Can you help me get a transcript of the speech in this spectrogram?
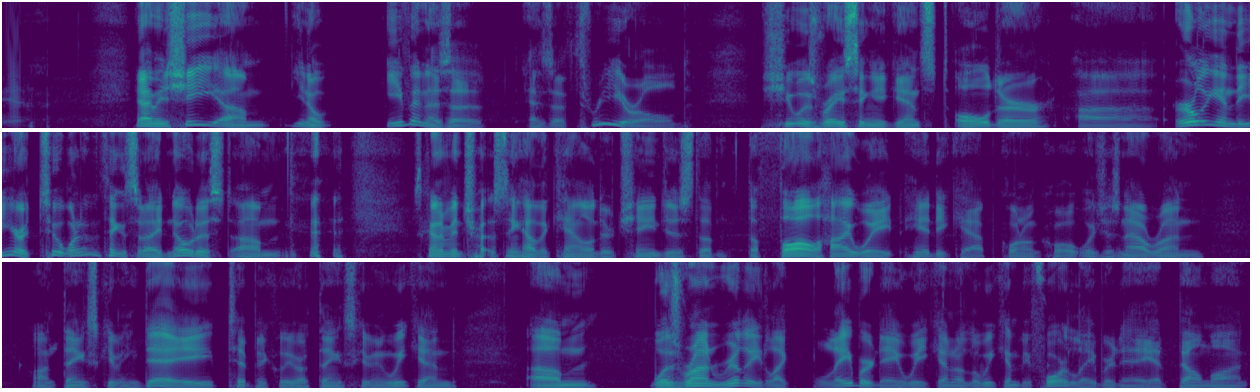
Yeah. Yeah, I mean, she, um, you know, even as a as a three year old, she was racing against older uh, early in the year too. One of the things that I noticed, um, it's kind of interesting how the calendar changes. The the fall high weight handicap, quote unquote, which is now run on Thanksgiving Day, typically or Thanksgiving weekend, um, was run really like Labor Day weekend or the weekend before Labor Day at Belmont,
